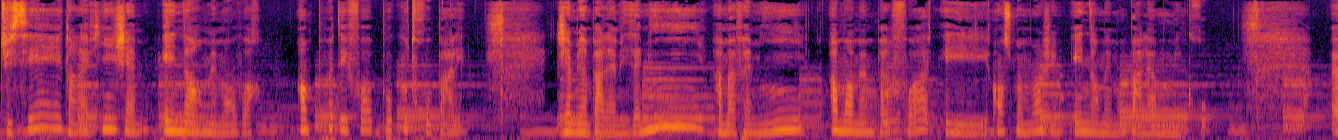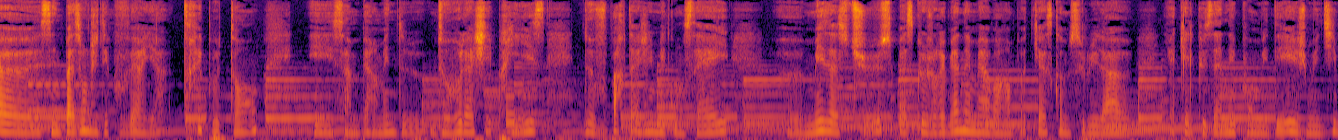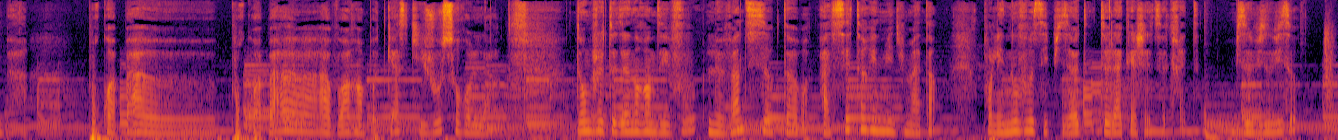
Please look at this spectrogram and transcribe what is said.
Tu sais, dans la vie, j'aime énormément, voire un peu des fois beaucoup trop parler. J'aime bien parler à mes amis, à ma famille, à moi-même parfois, et en ce moment, j'aime énormément parler à mon micro. Euh, c'est une passion que j'ai découvert il y a très peu de temps et ça me permet de, relâcher prise, de vous partager mes conseils, euh, mes astuces, parce que j'aurais bien aimé avoir un podcast comme celui-là euh, il y a quelques années pour m'aider et je me dis bah pourquoi pas, pourquoi pas avoir un podcast qui joue ce rôle-là. Donc je te donne rendez-vous le 26 octobre à 7h30 du matin pour les nouveaux épisodes de La Cachette Secrète. Bisous bisous bisous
